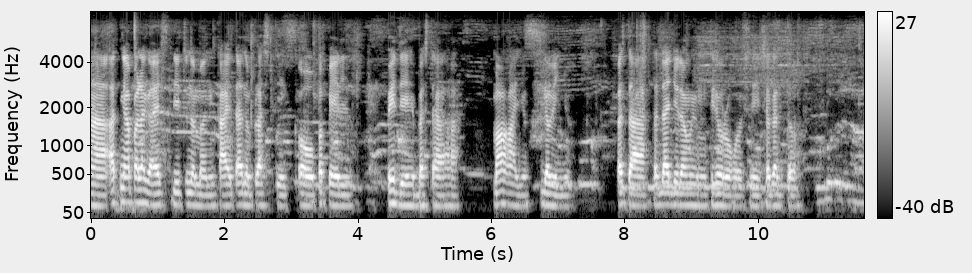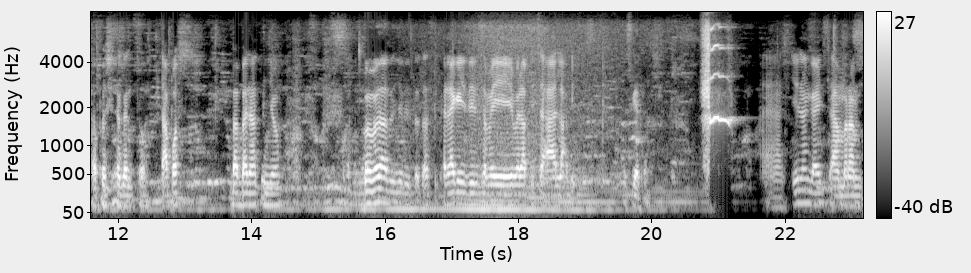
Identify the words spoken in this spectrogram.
Ah, at nga pala guys, dito naman kahit anong plastic o papel, pwede basta makakayo, gawin nyo. Basta tandaan nyo lang yung tinuro ko sa, sa ganito. Tapos sa ganito. Tapos baba natin nyo. Baba natin nyo dito. Tapos lalagay din sa may malapit sa lakbit. Tapos ganito. Yun lang guys, Ah, maraming,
